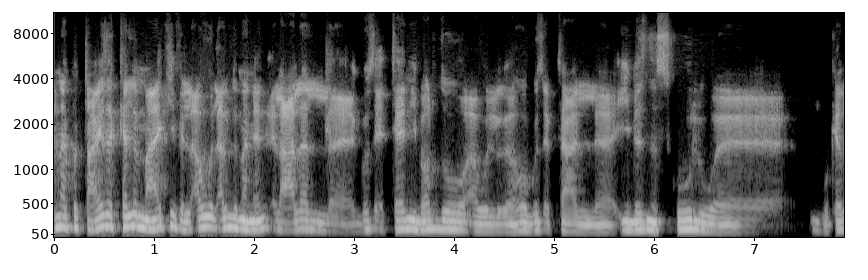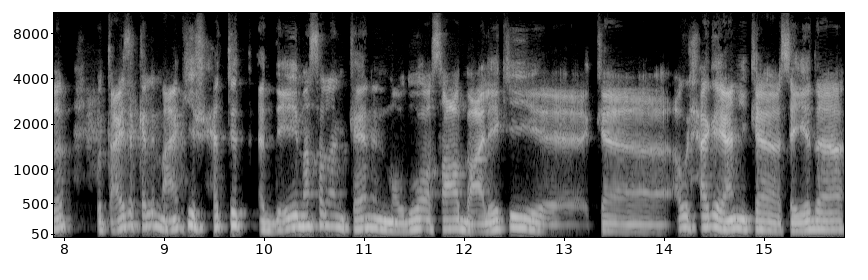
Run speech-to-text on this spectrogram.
أنا كنت عايز أتكلم معاكي في الأول قبل ما ننقل على الجزء الثاني برضو أو اللي هو الجزء بتاع ال e-business school و وكده. كنت عايز أتكلم معاكي في حتة قد إيه مثلا كان الموضوع صعب عليكي كأول حاجة يعني كسيدة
